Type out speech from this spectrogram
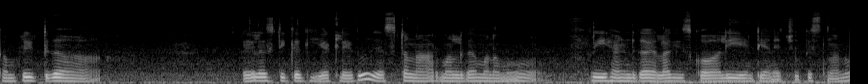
కంప్లీట్గా రియలిస్టిక్గా గీయట్లేదు. జస్ట్ నార్మల్గా మనము ఫ్రీ హ్యాండ్గా ఎలా గీసుకోవాలి ఏంటి అనేది చూపిస్తున్నాను.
